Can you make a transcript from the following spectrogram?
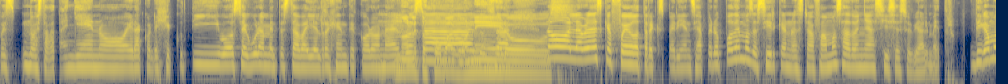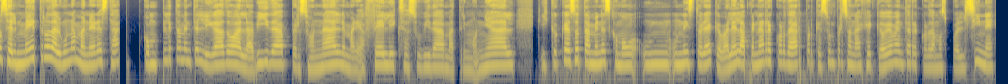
pues no estaba tan lleno, era con ejecutivos, seguramente estaba ahí el regente Corona del No le tocó Rosal, o sea, vagoneros. no, la verdad es que fue otra experiencia, pero podemos decir que nuestra famosa doña sí se subió al metro. Digamos, el metro de alguna manera está completamente ligado a la vida personal de María Félix, a su vida matrimonial, y creo que eso también es como un- una historia que vale la pena recordar porque es un personaje que obviamente recordamos por el cine,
